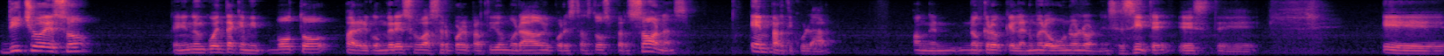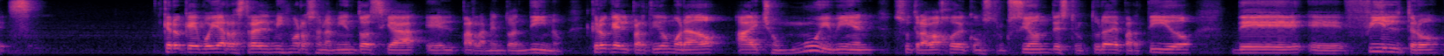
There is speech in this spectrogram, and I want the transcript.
Dicho eso, teniendo en cuenta que mi voto para el Congreso va a ser por el Partido Morado y por estas dos personas en particular, aunque no creo que la número uno lo necesite, este, creo que voy a arrastrar el mismo razonamiento hacia el Parlamento andino. Creo que el Partido Morado ha hecho muy bien su trabajo de construcción de estructura de partido, de eh, filtro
